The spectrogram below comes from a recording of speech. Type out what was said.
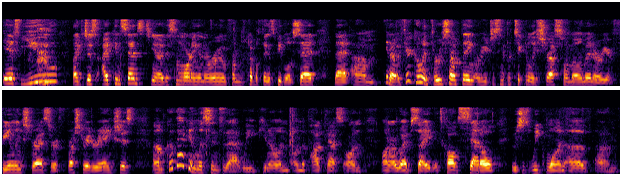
if you like just i can sense you know this morning in the room from a couple things people have said that um, you know if you're going through something or you're just in a particularly stressful moment or you're feeling stressed or frustrated or anxious um, go back and listen to that week you know on, on the podcast on on our website. It's called settle. It was just week one of um,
